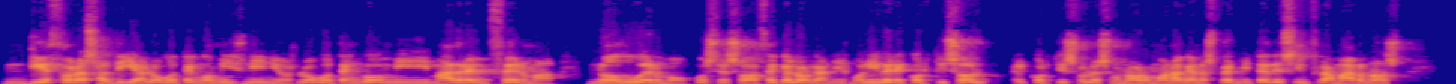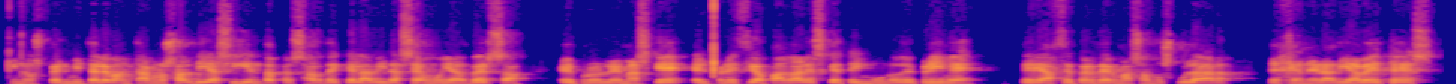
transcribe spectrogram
10 horas al día, luego tengo mis niños, luego tengo mi madre enferma, no duermo, pues eso hace que el organismo libere cortisol. El cortisol es una hormona que nos permite desinflamarnos y nos permite levantarnos al día siguiente a pesar de que la vida sea muy adversa. El problema es que el precio a pagar es que te inmunodeprime, te hace perder masa muscular, te genera diabetes,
